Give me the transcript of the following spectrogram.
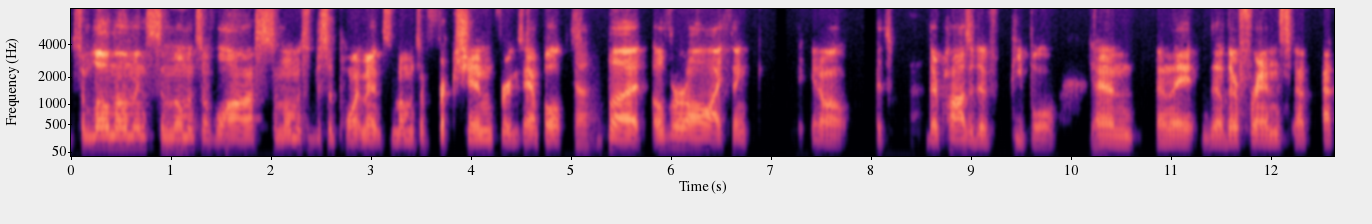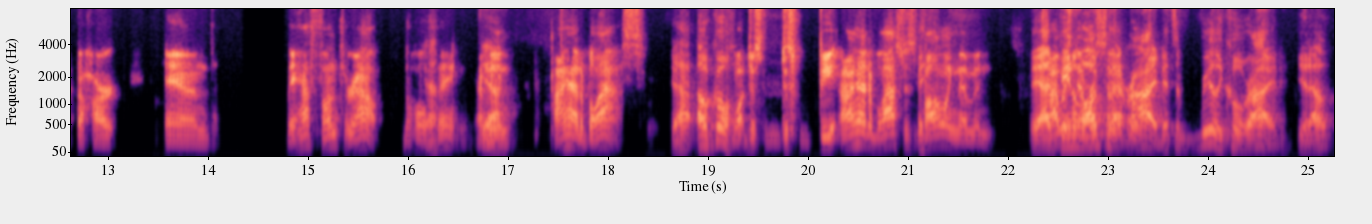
some low moments, some mm-hmm. moments of loss, some moments of disappointment, some moments of friction, for example. Yeah. But overall, I think, you know, it's they're positive people, yeah. and and they they're, they're friends at, at, the heart, and they have fun throughout the whole yeah. thing. I mean, I had a blast. Yeah. Oh, cool. Well, just just be. I had a blast just following them, and yeah, I being along for that ride. It's a really cool ride. You know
